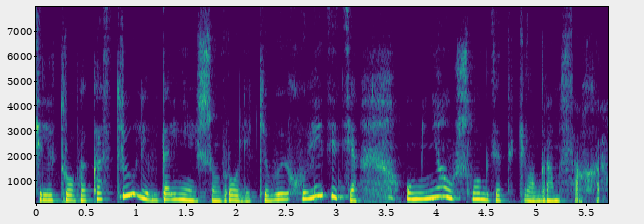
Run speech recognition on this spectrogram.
5-литровой кастрюли, в дальнейшем в ролике вы их увидите, у меня ушло где-то килограмм сахара.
